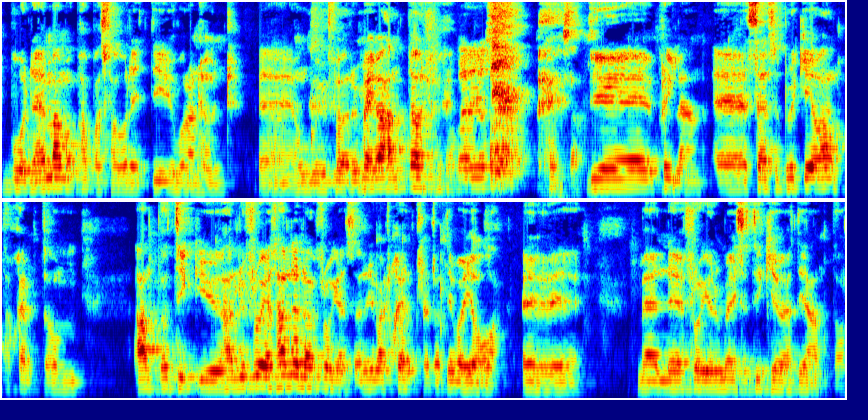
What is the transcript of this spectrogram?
både mamma och pappas favorit det är ju våran hund. Eh, hon går ju före mig och Anton. Vad var det jag sa? Det är Prillan. Eh, sen så brukar jag och Anton skämta om... Anton tycker ju... Hade du frågat han den här frågan så hade det varit självklart att det var jag. Eh, men eh, frågar du mig så tycker jag att det är Anton.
